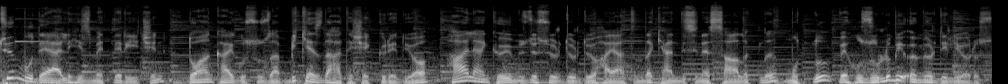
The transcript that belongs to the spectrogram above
Tüm bu değerli hizmetleri için Doğan Kaygusuz'a bir kez daha teşekkür ediyor, halen köyümüzde sürdürdüğü hayatında kendisine sağlıklı, mutlu ve huzurlu bir ömür diliyoruz.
